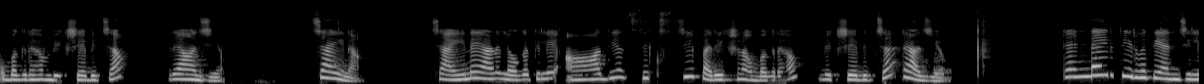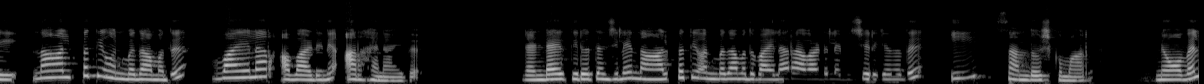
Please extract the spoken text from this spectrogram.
ഉപഗ്രഹം വിക്ഷേപിച്ച രാജ്യം. ചൈന. ചൈനയാണ് ലോകത്തിലെ ആദ്യ സിക്സ് ജി പരീക്ഷണ ഉപഗ്രഹം വിക്ഷേപിച്ച രാജ്യം. രണ്ടായിരത്തി ഇരുപത്തി അഞ്ചിലെ നാൽപ്പത്തി ഒൻപതാമത് വയലാർ അവാർഡിന് അർഹനായത്. രണ്ടായിരത്തി ഇരുപത്തി അഞ്ചിലെ നാൽപ്പത്തി ഒൻപതാമത് വയലാർ അവാർഡ് ലഭിച്ചിരിക്കുന്നത് ഇ. സന്തോഷ് കുമാർ. നോവൽ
